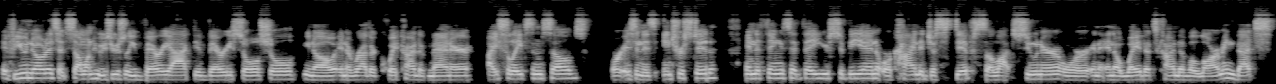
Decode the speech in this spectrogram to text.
If you notice that someone who's usually very active, very social, you know, in a rather quick kind of manner, isolates themselves or isn't as interested in the things that they used to be in, or kind of just dips a lot sooner or in, in a way that's kind of alarming, that's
